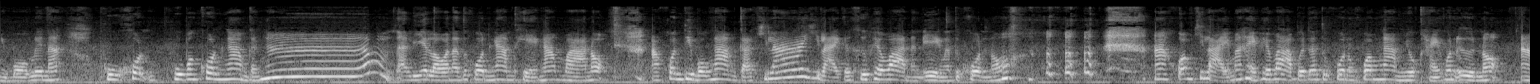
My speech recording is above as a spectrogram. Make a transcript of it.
นี่บอกเลยนะผู้คนผู้บางคนงามก็งามอาเรีร้อนนะทุกคนงามแถงามวาเนาะอะคนที่บ่งามก็ขี้ร้ายขี้หลายก็คือแพรวานั่นเองนะทุกคนเนาะอะความขี้หลมาให้แพรว่าเปิดนะทุกคนความงามยกให้คนอื่นเนาะอะ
